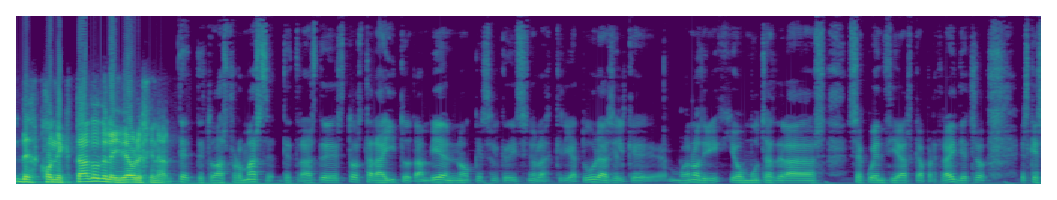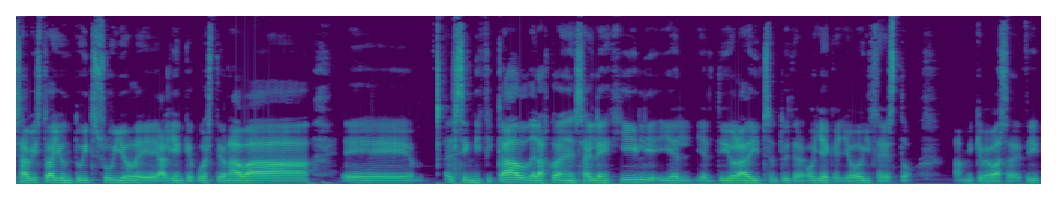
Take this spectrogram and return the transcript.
desconectado de la idea original. De, todas formas, detrás de esto estará Ito también, ¿no? Que es el que diseñó las criaturas y el que, bueno, dirigió muchas de las secuencias que aparecerá. de hecho, es que se ha visto, hay un tuit suyo de alguien que cuestionaba eh, el significado de las cosas en Silent Hill y, el, y el tío le ha dicho en Twitter, oye, que yo hice esto a mí qué me vas a decir,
